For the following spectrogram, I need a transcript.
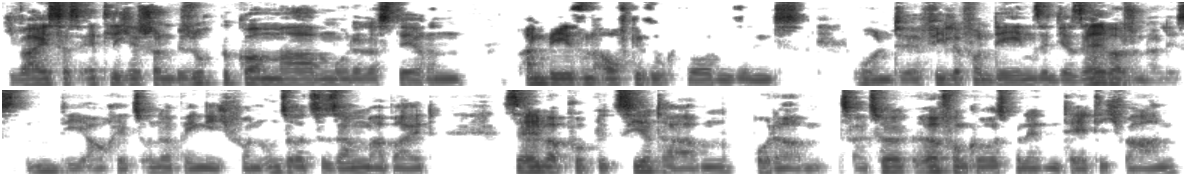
Ich weiß, dass etliche schon Besuch bekommen haben oder dass deren Anwesen aufgesucht worden sind. Und äh, viele von denen sind ja selber Journalisten, die auch jetzt unabhängig von unserer Zusammenarbeit selber publiziert haben oder als Hör Hörfunkkorrespondenten tätig waren,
